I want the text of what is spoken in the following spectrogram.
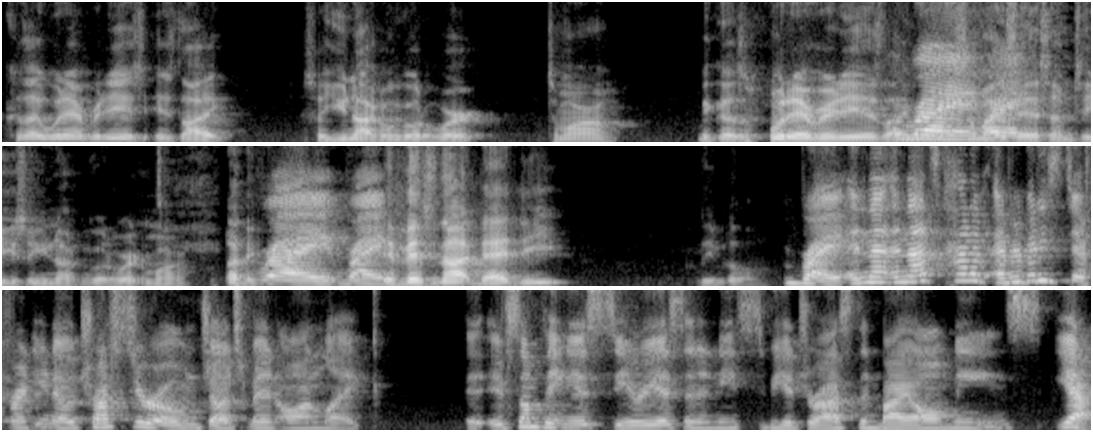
Because like whatever it is, is like, so you're not gonna go to work tomorrow because whatever it is, like Right, somebody right. says something to you, so you're not gonna go to work tomorrow. Like, right, right. if it's not that deep, leave it alone. Right. And that and that's kind of everybody's different, you know, trust your own judgment on like if something is serious and it needs to be addressed, then by all means, yeah,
